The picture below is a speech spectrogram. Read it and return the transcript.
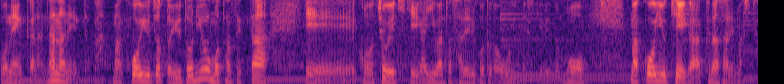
5年から7年とか、まあ、こういうちょっとゆとりを持たせた、えー、この懲役刑が言い渡されることが多いんですけれども、まあ、こういう刑が下されました。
